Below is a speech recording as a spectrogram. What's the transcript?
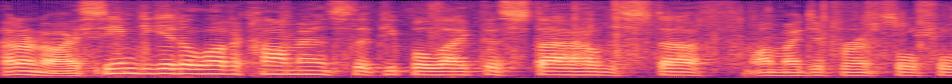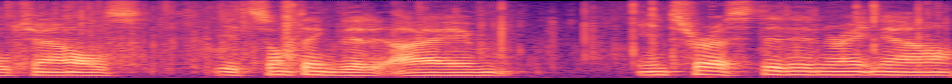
I don't know. I seem to get a lot of comments that people like this style, this stuff on my different social channels. It's something that I'm interested in right now.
